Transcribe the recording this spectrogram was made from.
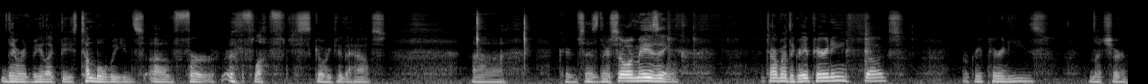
there would be like these tumbleweeds of fur fluff just going through the house. Uh, Grim says they're so amazing. talking about the Great Pyrenees dogs or Great Pyrenees? I'm not sure.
